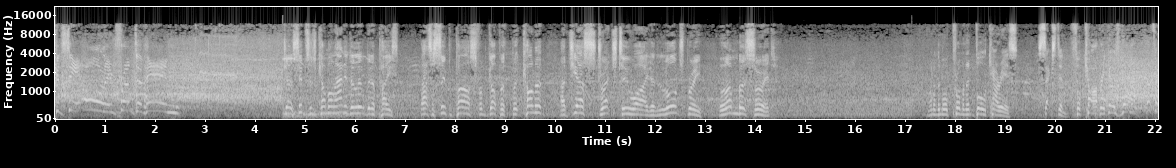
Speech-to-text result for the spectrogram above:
can see it all in front of him. Joe Simpson's come on, added a little bit of pace. That's a super pass from Gopperth, but Connacht are just stretched too wide, and Launchbury lumbers through it. One of the more prominent ball carriers. Sexton for Carbery goes wide. That's a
